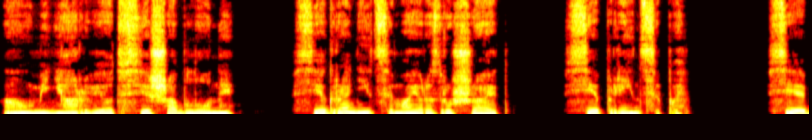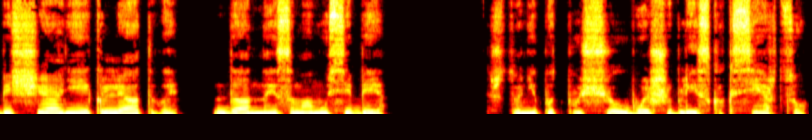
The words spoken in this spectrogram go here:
а у меня рвет все шаблоны, все границы мои разрушает, все принципы, все обещания и клятвы, данные самому себе, что не подпущу больше близко к сердцу,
